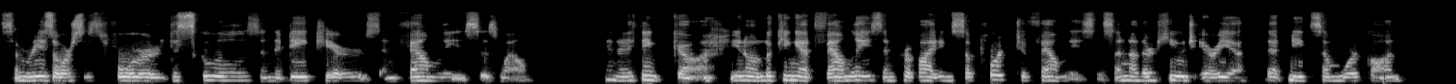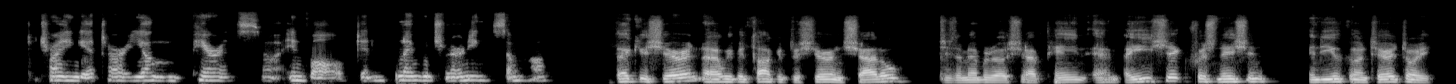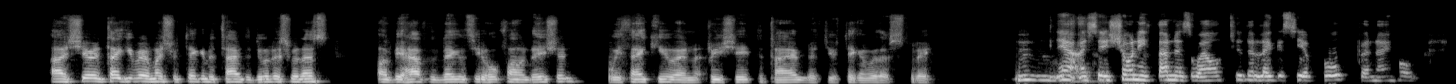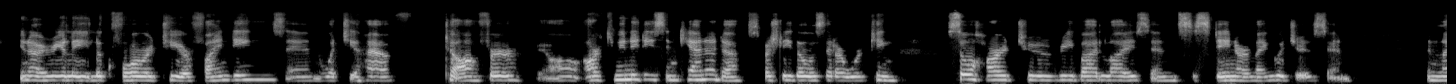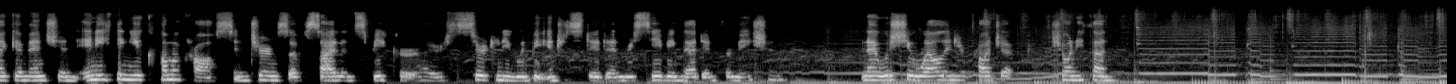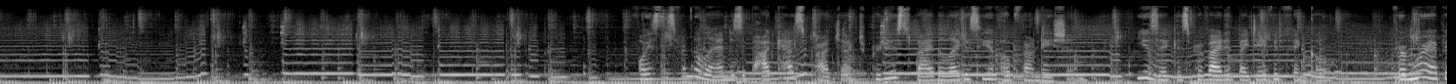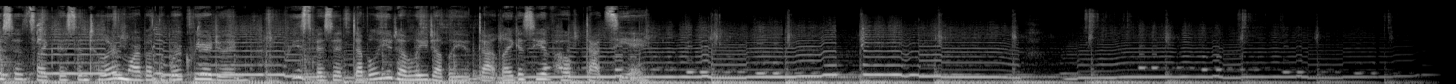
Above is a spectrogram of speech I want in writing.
some resources for the schools and the daycares and families as well. And I think, uh, you know, looking at families and providing support to families is another huge area that needs some work on to try and get our young parents uh, involved in language learning somehow. Thank you, Sharon. Uh, we've been talking to Sharon Shadow. She's a member of Champagne and Aishihik First Nation in the Yukon Territory. Uh, Sharon, thank you very much for taking the time to do this with us. On behalf of the Legacy Hope Foundation, we thank you and appreciate the time that you've taken with us today. Mm, yeah, I say Shoni Thun as well to the Legacy of Hope, and I hope you know, I really look forward to your findings and what you have to offer our communities in Canada, especially those that are working so hard to revitalize and sustain our languages. And, and like I mentioned, anything you come across in terms of silent speaker, I certainly would be interested in receiving that information. And I wish you well in your project. Shoni Thun. Voices from the Land is a podcast project produced by the Legacy of Hope Foundation. Music is provided by David Finkel. For more episodes like this and to learn more about the work we are doing, please visit www.legacyofhope.ca.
